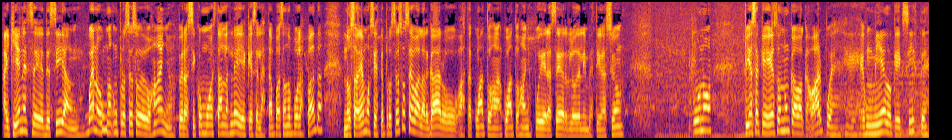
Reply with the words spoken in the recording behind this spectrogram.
hay quienes decían, bueno, un, un, proceso de dos años, pero así como están las leyes que se las están pasando por las patas, no sabemos si este proceso se va a alargar o hasta cuántos, cuántos años pudiera ser lo de la investigación. Uno piensa que eso nunca va a acabar, pues eh, es un miedo que existe.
